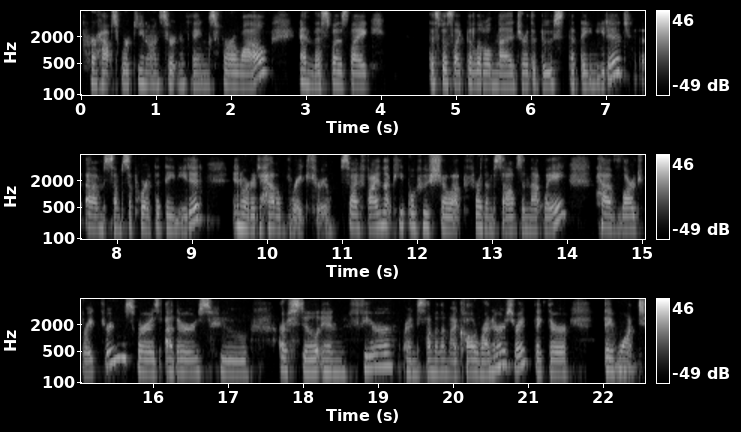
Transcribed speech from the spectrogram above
perhaps working on certain things for a while, and this was like this was like the little nudge or the boost that they needed, um, some support that they needed in order to have a breakthrough. So I find that people who show up for themselves in that way have large breakthroughs, whereas others who are still in fear, and some of them I call runners, right? Like they're, they want,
